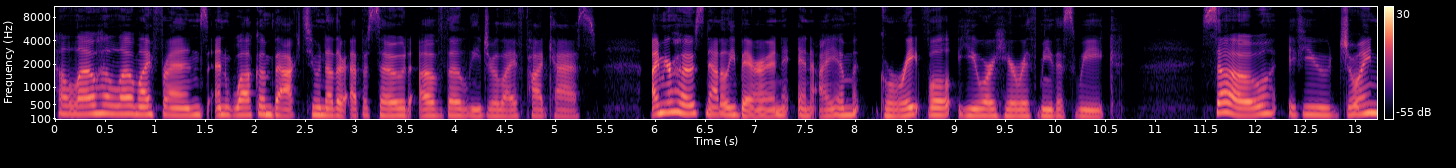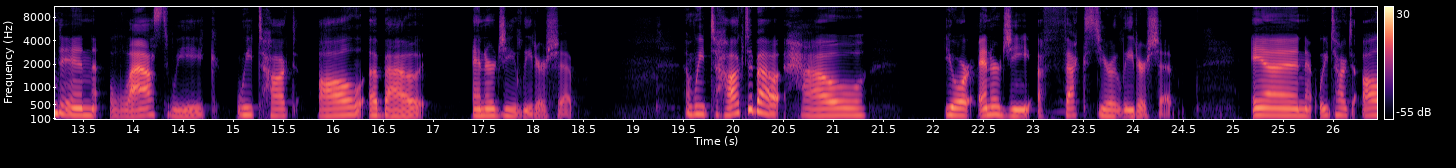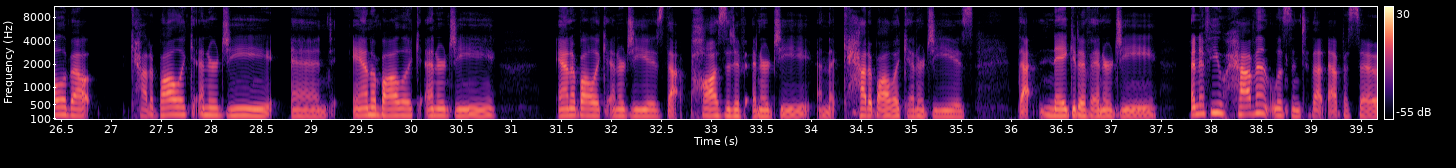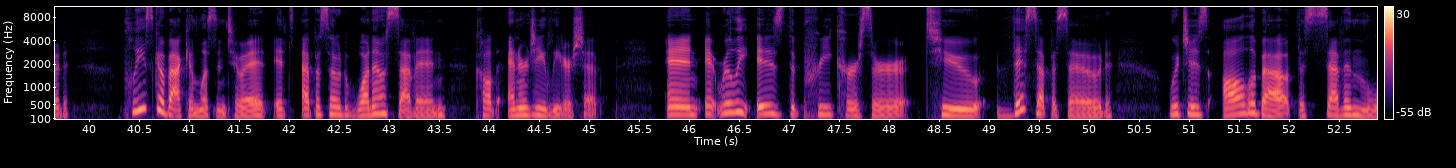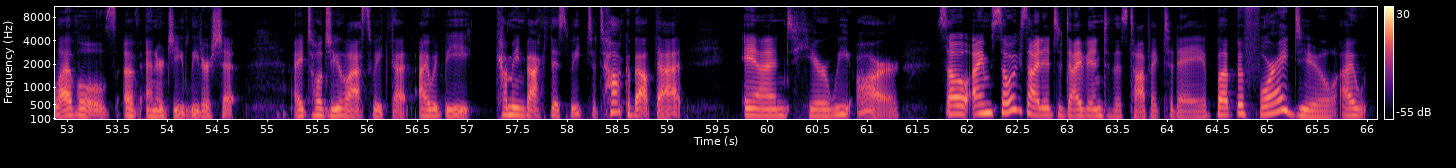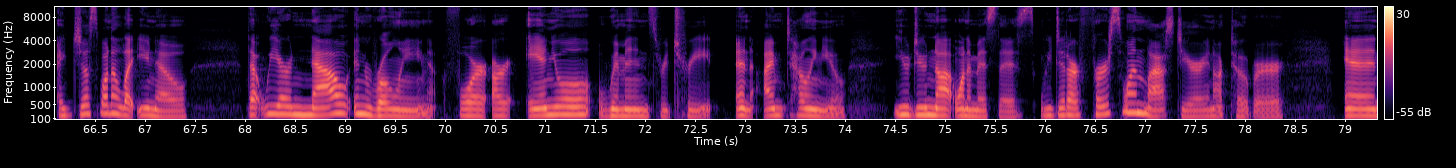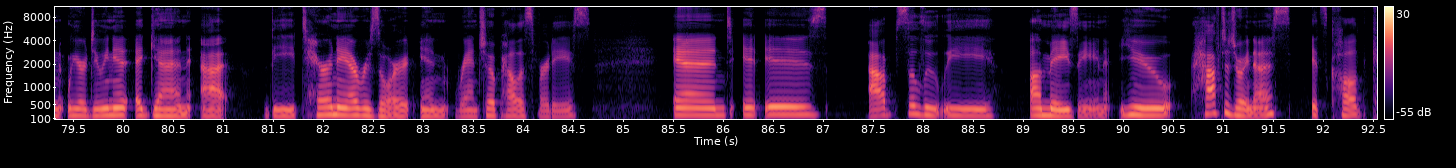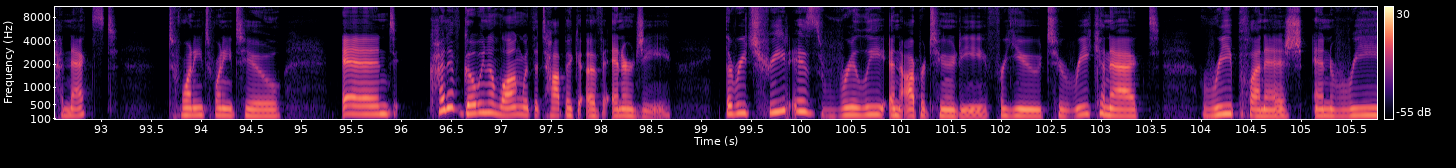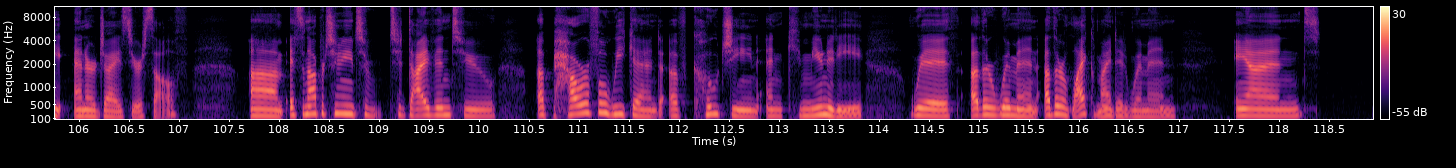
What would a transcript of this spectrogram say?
Hello, hello, my friends, and welcome back to another episode of the Lead Your Life podcast. I'm your host, Natalie Barron, and I am grateful you are here with me this week. So, if you joined in last week, we talked all about energy leadership. And we talked about how your energy affects your leadership. And we talked all about catabolic energy and anabolic energy. Anabolic energy is that positive energy, and the catabolic energy is that negative energy. And if you haven't listened to that episode, please go back and listen to it. It's episode 107 called Energy Leadership. And it really is the precursor to this episode, which is all about the seven levels of energy leadership. I told you last week that I would be coming back this week to talk about that. And here we are. So I'm so excited to dive into this topic today. But before I do, I, I just want to let you know that we are now enrolling for our annual women's retreat. And I'm telling you, you do not want to miss this. We did our first one last year in October, and we are doing it again at the Terranea Resort in Rancho Palos Verdes. And it is absolutely amazing. You have to join us. It's called Connext 2022. And kind of going along with the topic of energy, the retreat is really an opportunity for you to reconnect, replenish, and re energize yourself. Um, it's an opportunity to, to dive into a powerful weekend of coaching and community with other women, other like minded women, and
